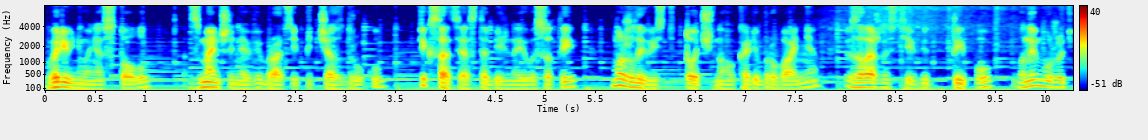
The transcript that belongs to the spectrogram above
Вирівнювання столу, зменшення вібрацій під час друку, фіксація стабільної висоти, можливість точного калібрування. В залежності від типу, вони можуть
